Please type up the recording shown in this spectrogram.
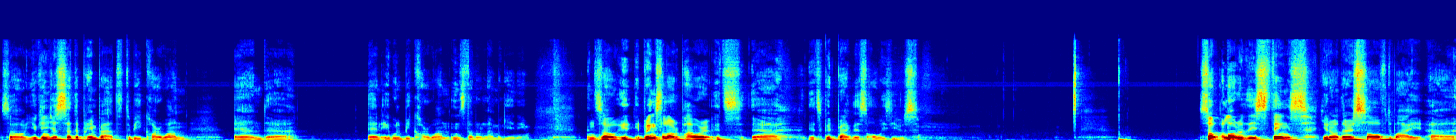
So you can just set the primpath to be car one, and uh, and it will be car one instead of Lamborghini. And so it, it brings a lot of power. It's uh, it's good practice. Always use. So a lot of these things, you know, they're solved by uh,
